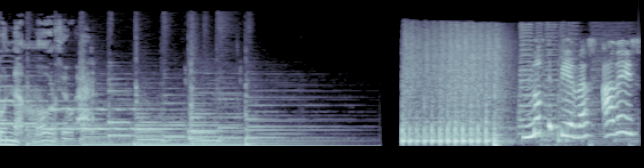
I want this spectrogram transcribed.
con amor de hogar. No te pierdas ADS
